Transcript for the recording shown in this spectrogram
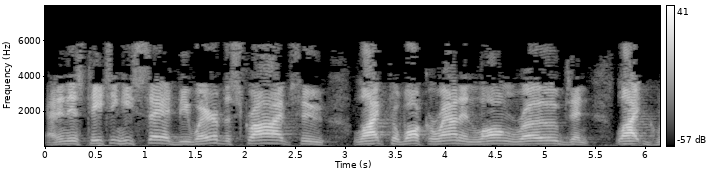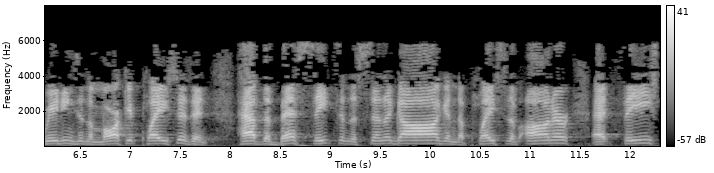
And in his teaching he said, Beware of the scribes who like to walk around in long robes and like greetings in the marketplaces and have the best seats in the synagogue and the places of honor at feast,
